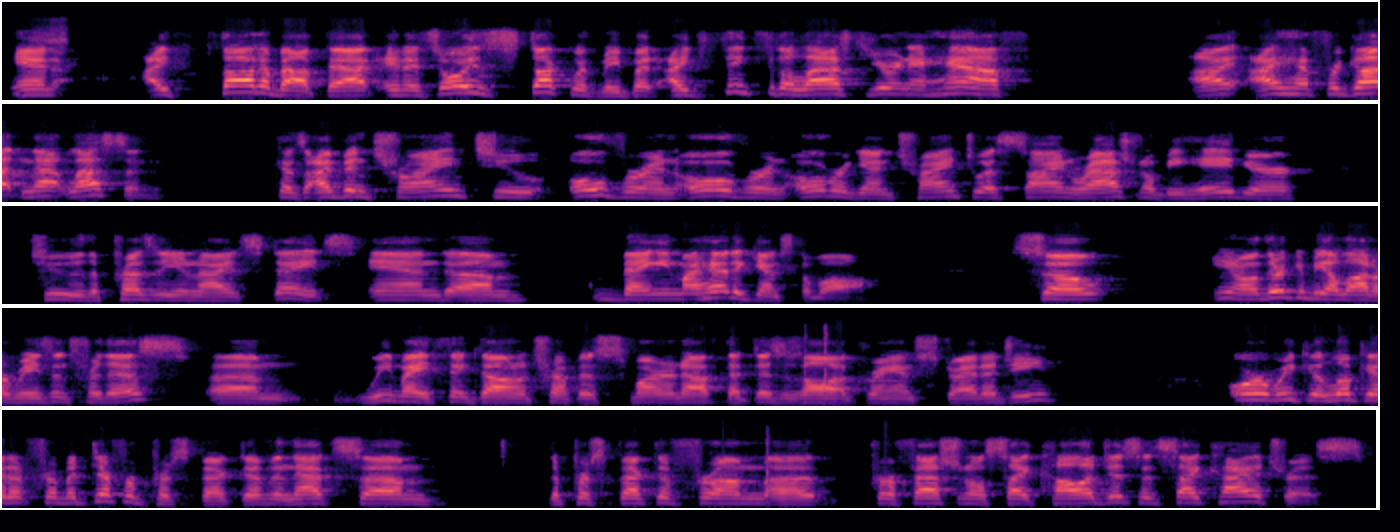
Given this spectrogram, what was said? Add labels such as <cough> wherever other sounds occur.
And I thought about that and it's always stuck with me. But I think for the last year and a half, I, I have forgotten that lesson because I've been trying to over and over and over again, trying to assign rational behavior to the president of the United States and um, banging my head against the wall. So you know, there could be a lot of reasons for this. Um, we may think Donald Trump is smart enough that this is all a grand strategy, or we could look at it from a different perspective, and that's um, the perspective from uh, professional psychologists and psychiatrists.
